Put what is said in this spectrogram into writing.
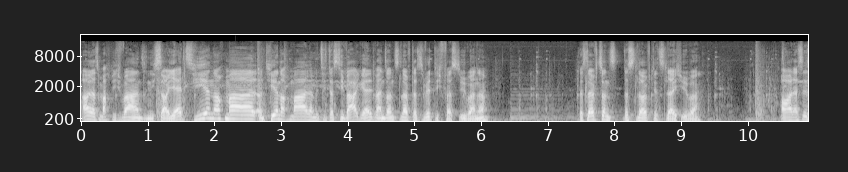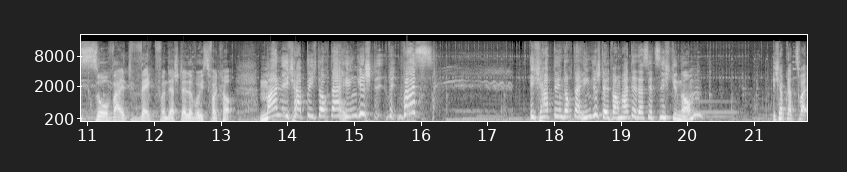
Oh, das macht mich wahnsinnig. So, jetzt hier nochmal und hier nochmal, damit sich das die Waage hält, weil ansonsten läuft das wirklich fast über, ne? Das läuft sonst, das läuft jetzt gleich über. Oh, das ist so weit weg von der Stelle, wo ich es verkaufe. Mann, ich hab dich doch dahingestellt. Was? Ich hab den doch dahingestellt. Warum hat er das jetzt nicht genommen? Ich habe gerade zwei...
